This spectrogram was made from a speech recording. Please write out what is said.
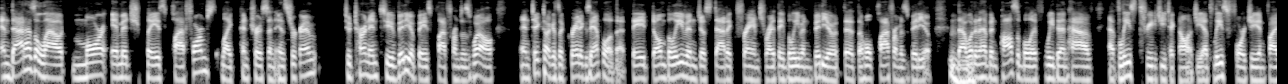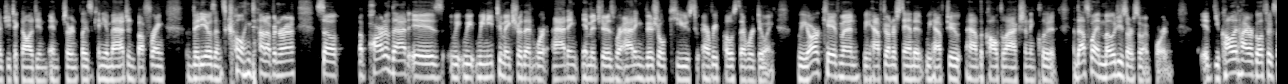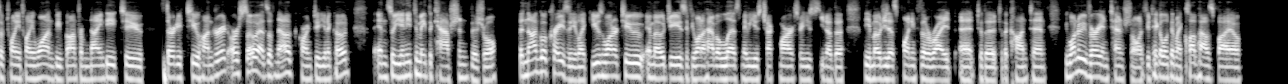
And that has allowed more image based platforms like Pinterest and Instagram to turn into video based platforms as well And TikTok is a great example of that. They don't believe in just static frames, right? They believe in video, that the whole platform is video. Mm-hmm. That wouldn't have been possible if we didn't have at least 3G technology, at least 4G and 5G technology in, in certain places. Can you imagine buffering videos and scrolling down up and around? So a part of that is we, we, we need to make sure that we're adding images, we're adding visual cues to every post that we're doing. We are cavemen. We have to understand it. We have to have the call to action included. And that's why emojis are so important. It, you call it hieroglyphics of 2021. We've gone from 90 to 3,200 or so as of now, according to Unicode. And so you need to make the caption visual but not go crazy. Like use one or two emojis. If you want to have a list, maybe use check marks or use, you know, the, the emoji that's pointing to the right uh, to the, to the content. You want to be very intentional. If you take a look at my clubhouse bio,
